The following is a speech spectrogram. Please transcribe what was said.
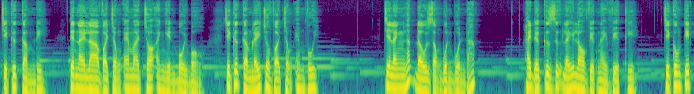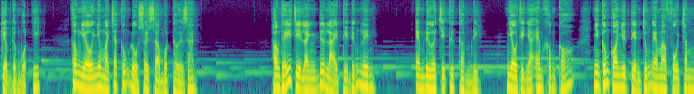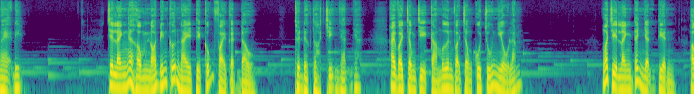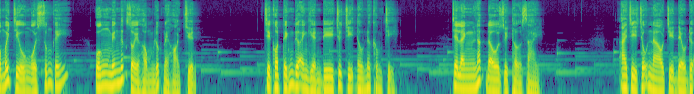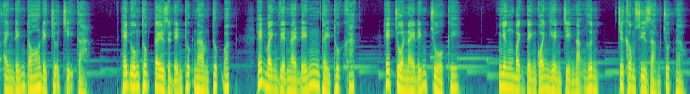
Chị cứ cầm đi. Tiền này là vợ chồng em à, cho anh Hiền bồi bổ. Chị cứ cầm lấy cho vợ chồng em vui. Chị lành lắc đầu giọng buồn buồn đáp. Hai đứa cứ giữ lấy lo việc này việc kia. Chị cũng tiết kiệm được một ít. Không nhiều nhưng mà chắc cũng đủ xoay sở một thời gian. Hồng thấy chị lành đưa lại thì đứng lên. Em đưa chị cứ cầm đi. Nhiều thì nhà em không có, Nhưng cũng coi như tiền chúng em à, phụ chăm mẹ đi. Chị lành nghe Hồng nói đến cỡ này Thì cũng phải gật đầu. Thôi được rồi, chị nhận nha Hai vợ chồng chị cảm ơn vợ chồng cô chú nhiều lắm. Ngó chị lành đã nhận tiền, Hồng mới chịu ngồi xuống ghế. Uống miếng nước rồi Hồng lúc này hỏi chuyện. Chị có tính đưa anh Hiền đi chứ chị đâu nữa không chị? Chị lành lắc đầu rồi thở dài. Ai chỉ chỗ nào chị đều đưa anh đến đó để chữa trị cả. Hết uống thuốc Tây rồi đến thuốc Nam, thuốc Bắc. Hết bệnh viện này đến thầy thuốc khác. Hết chùa này đến chùa kia. Nhưng bệnh tình của anh Hiền chỉ nặng hơn, Chứ không suy giảm chút nào.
